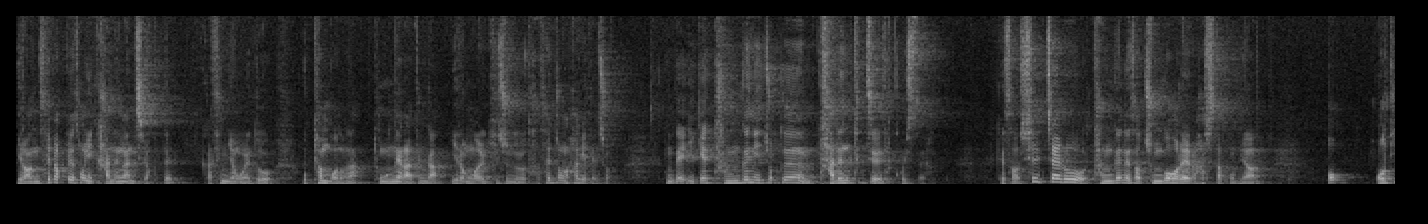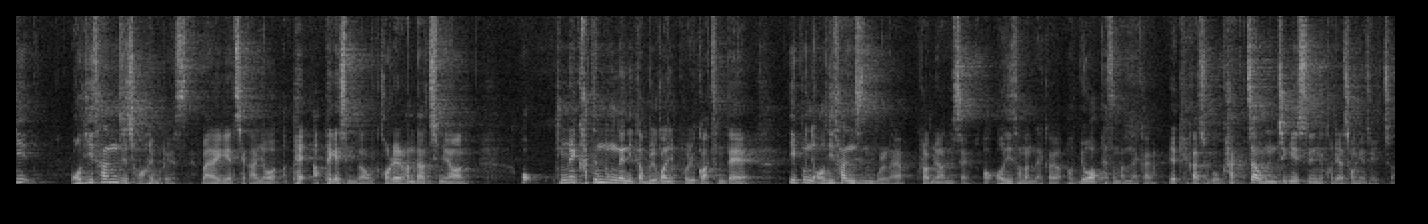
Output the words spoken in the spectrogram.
이런 새벽 배송이 가능한 지역들 같은 경우에도 우편번호나 동네라든가 이런 걸 기준으로 다 설정을 하게 되죠. 근데 이게 당근이 조금 다른 특질을 갖고 있어요. 그래서 실제로 당근에서 중고 거래를 하시다 보면 어 어디 어디 사는지 정확히 모르겠어요. 만약에 제가 여 앞에 앞에 계신 분하고 거래를 한다 치면 어 분명히 같은 동네니까 물건이 보일 것 같은데 이분이 어디 사는지는 몰라요. 그러면 이제 어, 어디서 만날까요? 어, 요 앞에서 만날까요? 이렇게 해가지고 각자 움직일 수 있는 거리가 정해져 있죠.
